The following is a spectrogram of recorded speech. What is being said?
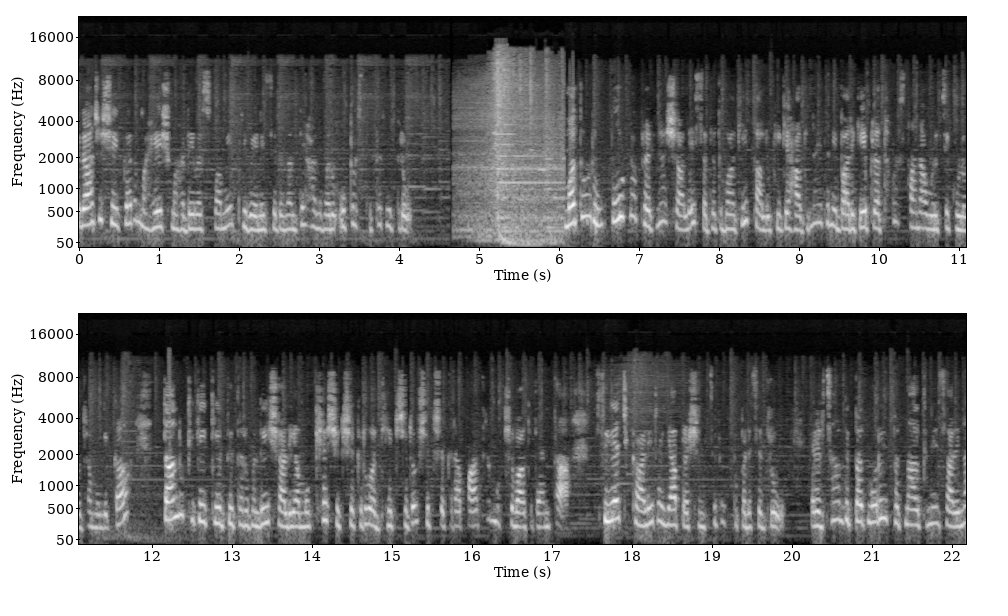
ರಾಜಶೇಖರ್, ಮಹೇಶ್ ಮಹದೇವಸ್ವಾಮಿ, ತ್ರಿವೇಣಿ ಸೇರಿದಂತೆ ಹಲವರು ಉಪಸ್ಥಿತರಿದ್ದರು. ಮಧೂರು ಪೂರ್ಣ ಪ್ರಜ್ಞಾ ಶಾಲೆ ಸತತವಾಗಿ ತಾಲೂಕಿಗೆ ಹದಿನೈದನೇ ಬಾರಿಗೆ ಪ್ರಥಮ ಸ್ಥಾನ ಉಳಿಸಿಕೊಳ್ಳುವುದರ ಮೂಲಕ ತಾಲೂಕಿಗೆ ಕೀರ್ತಿ ತರುವಲ್ಲಿ ಶಾಲೆಯ ಮುಖ್ಯ ಶಿಕ್ಷಕರು, ಅಧ್ಯಕ್ಷರು, ಶಿಕ್ಷಕರ ಪಾತ್ರ ಮುಖ್ಯವಾಗಿದೆ ಅಂತ ಸಿಎಚ್ ಕಾಳಿರಯ್ಯ ಪ್ರಶಂಸೆ ವ್ಯಕ್ತಪಡಿಸಿದ್ರು. ಎರಡ್ ಸಾವಿರದ ಇಪ್ಪತ್ಮೂರು, ಇಪ್ಪತ್ನಾಲ್ಕನೇ ಸಾಲಿನ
